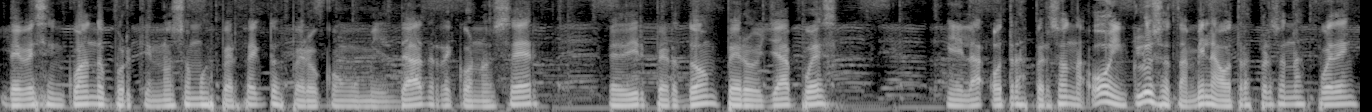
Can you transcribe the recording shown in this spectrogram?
de vez en cuando porque no somos perfectos, pero con humildad reconocer, pedir perdón, pero ya pues eh, las otras personas o incluso también las otras personas pueden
